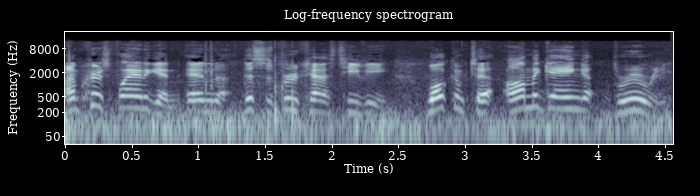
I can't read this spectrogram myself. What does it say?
I'm Chris Flanagan, and this is Brewcast TV. Welcome to Ommegang Brewery.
